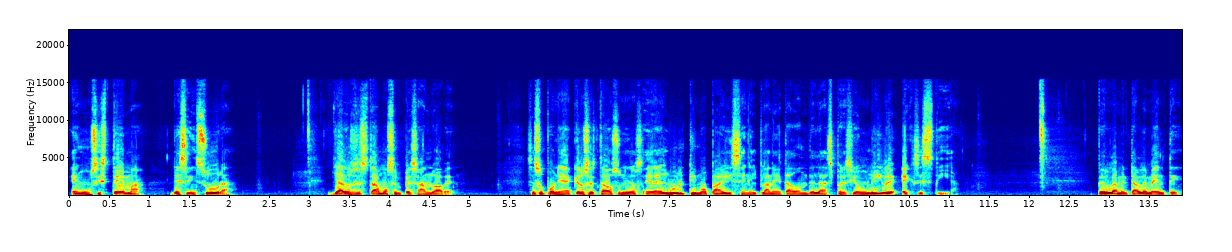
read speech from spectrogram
en un sistema de censura, ya los estamos empezando a ver. Se suponía que los Estados Unidos era el último país en el planeta donde la expresión libre existía. Pero lamentablemente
